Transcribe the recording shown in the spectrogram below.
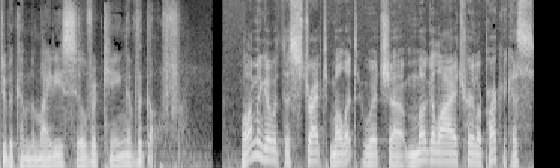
to become the mighty Silver King of the Gulf. Well, I'm going to go with the striped mullet, which uh, Muggallii trailerparkicus.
